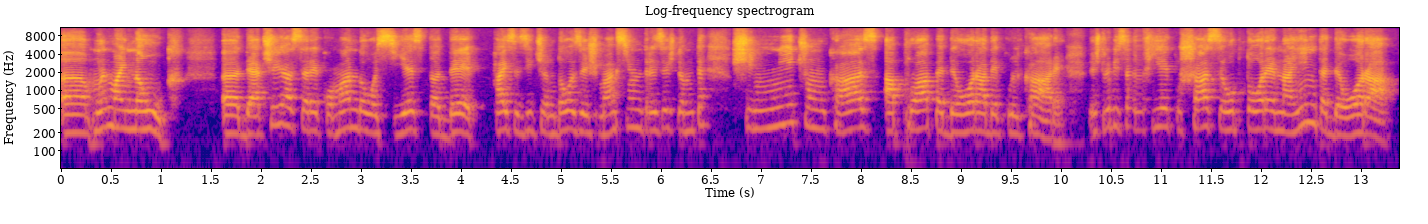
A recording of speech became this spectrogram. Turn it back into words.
uh, mult mai năuc. Uh, de aceea se recomandă o siestă de, hai să zicem, 20, maxim 30 de minute și în niciun caz aproape de ora de culcare. Deci trebuie să fie cu 6-8 ore înainte de ora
